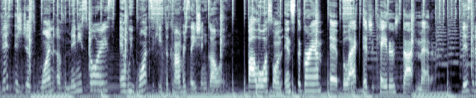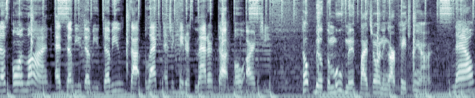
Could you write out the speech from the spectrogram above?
This is just one of many stories, and we want to keep the conversation going. Follow us on Instagram at blackeducators.matter. Visit us online at www.blackeducatorsmatter.org. Help build the movement by joining our Patreon. Now,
